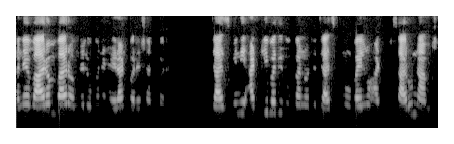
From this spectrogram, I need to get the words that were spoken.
અને વારંવાર અમને લોકોને હેરાન પરેશાન કરે જાસ્મીની આટલી બધી દુકાનો છે, જાસ્મીન મોબાઈલનું આટલું સારું નામ છે,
